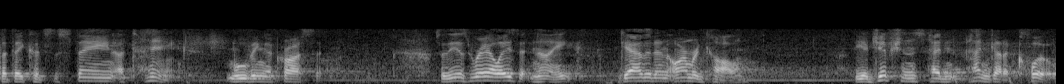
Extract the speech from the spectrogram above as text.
that they could sustain a tank moving across it. So the Israelis at night gathered an armored column. The Egyptians hadn't, hadn't got a clue.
